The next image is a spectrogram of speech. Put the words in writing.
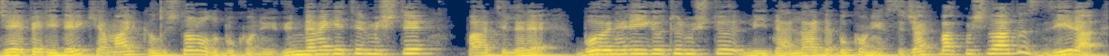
CHP lideri Kemal Kılıçdaroğlu bu konuyu gündeme getirmişti. Partilere bu öneriyi götürmüştü. Liderler de bu konuya sıcak bakmışlardı. Zira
